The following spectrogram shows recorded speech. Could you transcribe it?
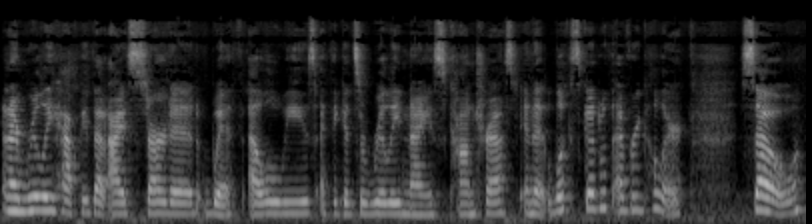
And I'm really happy that I started with Eloise. I think it's a really nice contrast and it looks good with every color. So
